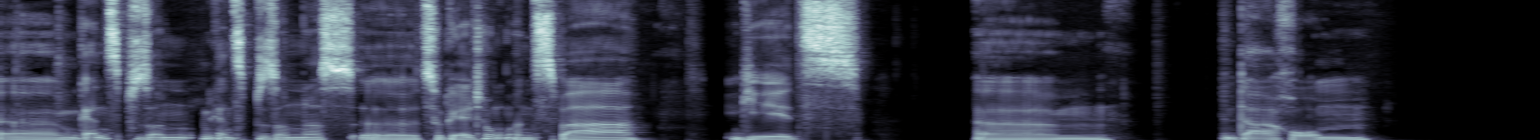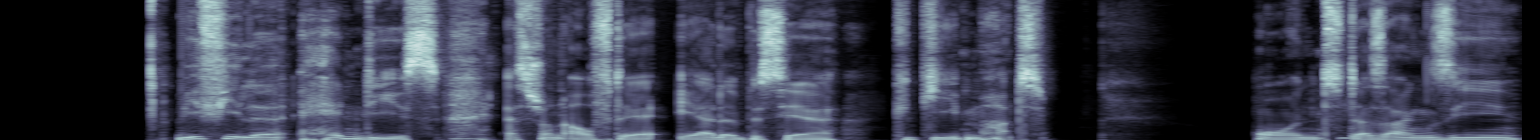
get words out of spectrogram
ähm, ganz, beson ganz besonders äh, zur Geltung. Und zwar geht es ähm, darum, wie viele Handys es schon auf der Erde bisher gegeben hat. Und da sagen sie,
